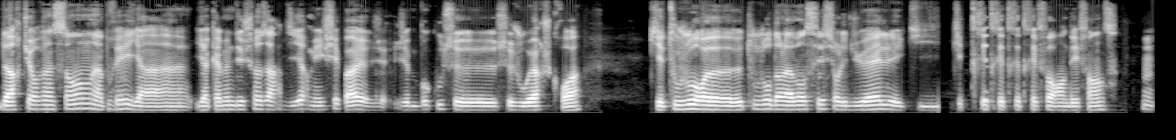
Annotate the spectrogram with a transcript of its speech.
de Arthur Vincent. Après, il y a, y a quand même des choses à redire, mais je sais pas, j'ai- j'aime beaucoup ce, ce joueur, je crois, qui est toujours, euh, toujours dans l'avancée sur les duels et qui, qui est très, très, très, très fort en défense. Hmm.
